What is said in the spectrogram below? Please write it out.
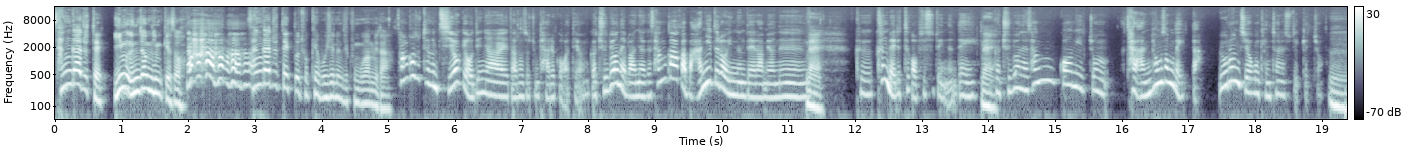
상가주택 임은정님께서 상가주택도 좋게 보시는지 궁금합니다. 상가주택은 지역이 어디냐에 따라서 좀 다를 것 같아요. 그러니까 주변에 만약에 상가가 많이 들어있는 데라면은 네, 그 큰 메리트가 없을 수도 있는데, 네. 그러니까 주변에 상권이 좀 잘 안 형성돼 있다. 이런 지역은 괜찮을 수도 있겠죠. 음,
